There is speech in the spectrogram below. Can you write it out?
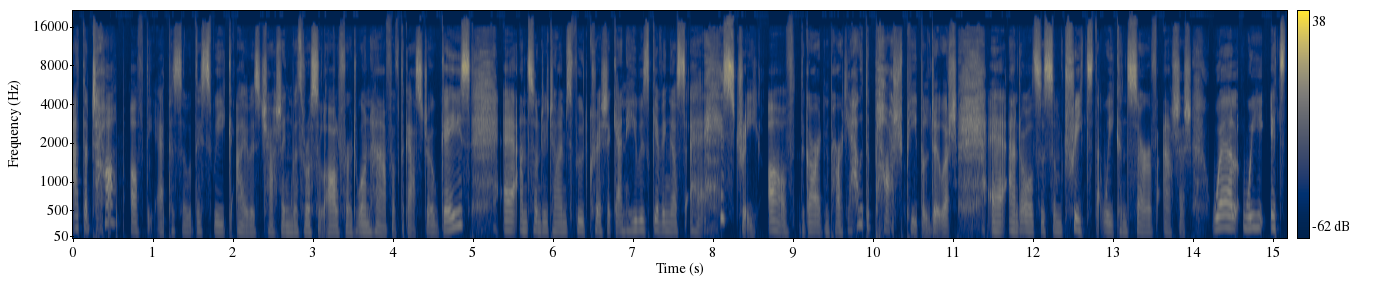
at the top of the episode this week, I was chatting with Russell Alford, one half of the GastroGays uh, and Sunday Times food critic, and he was giving us a history of the garden party, how the posh people do it, uh, and also some treats that we can serve at it. Well, we it's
